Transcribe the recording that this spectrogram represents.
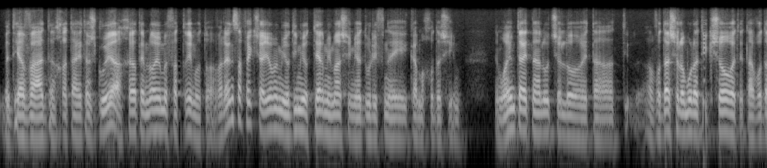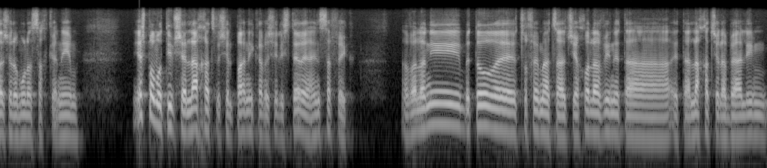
בדיעבד ההחלטה הייתה שגויה, אחרת הם לא היו מפטרים אותו, אבל אין ספק שהיום הם יודעים יותר ממה שהם ידעו לפני כמה חודשים. הם רואים את ההתנהלות שלו, את העבודה שלו מול התקשורת, את העבודה שלו מול השחקנים. יש פה מוטיב של לחץ ושל פאניקה ושל היסטריה, אין ספק. אבל אני בתור אה, צופה מהצד שיכול להבין את, ה, את הלחץ של הבעלים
